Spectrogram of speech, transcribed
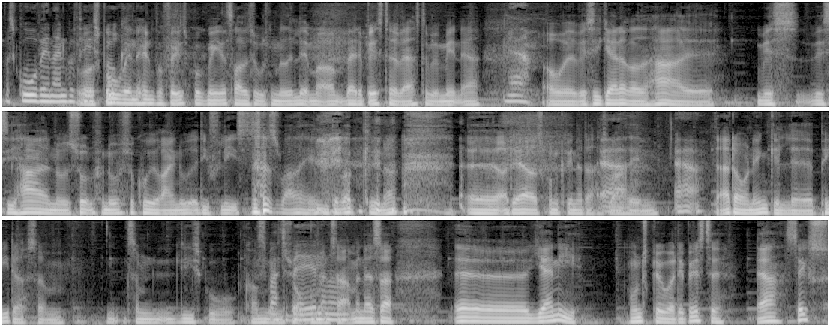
Vores gode venner inde på vores Facebook. gode venner hen på Facebook med 31.000 medlemmer, om hvad det bedste og værste ved mænd er. Ja. Og øh, hvis I ikke allerede har... Øh, hvis, hvis I har noget sund fornuft, så kunne I regne ud, at de fleste, der svarede herinde, det var kvinder. øh, og det er også kun kvinder, der har Ja. svaret herinde. Ja. Der er dog en enkelt øh, Peter, som, som lige skulle komme Svar med en sjov kommentar. Men altså, øh, Janni, hun skriver, at det bedste er sex,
